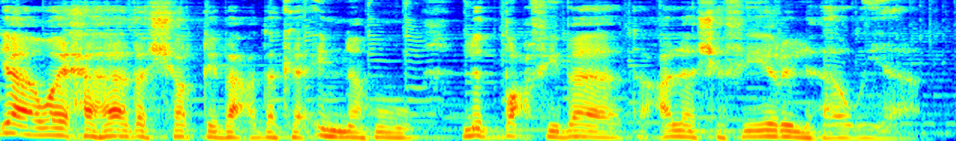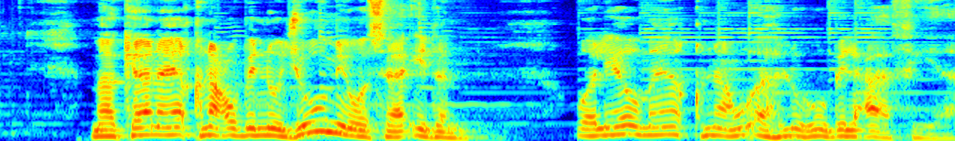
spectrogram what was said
يا ويح هذا الشرق بعدك إنه للضعف بات على شفير الهاوية. ما كان يقنع بالنجوم وسائدا واليوم يقنع أهله بالعافية.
